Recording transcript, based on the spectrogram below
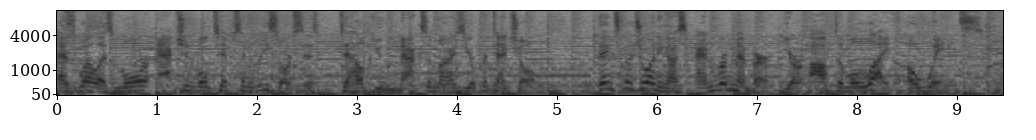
as well as more actionable tips and resources to help you maximize your potential. Thanks for joining us, and remember, your optimal life awaits.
